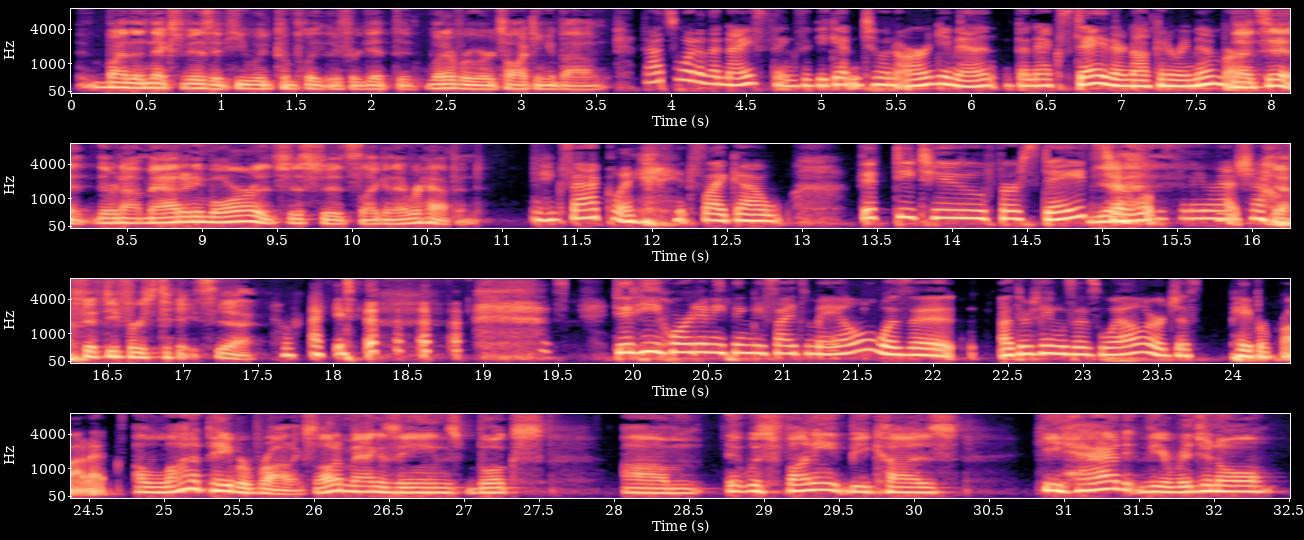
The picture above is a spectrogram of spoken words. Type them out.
by the next visit, he would completely forget that whatever we were talking about. That's one of the nice things. If you get into an argument the next day, they're not going to remember. That's it. They're not mad anymore. It's just it's like it never happened. exactly. It's like uh, 52 First Dates, Yeah. or what was the name of that show? Yeah, fifty first dates. Yeah, right. Did he hoard anything besides mail? Was it other things as well, or just paper products? a lot of paper products, a lot of magazines, books. Um, it was funny because he had the original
